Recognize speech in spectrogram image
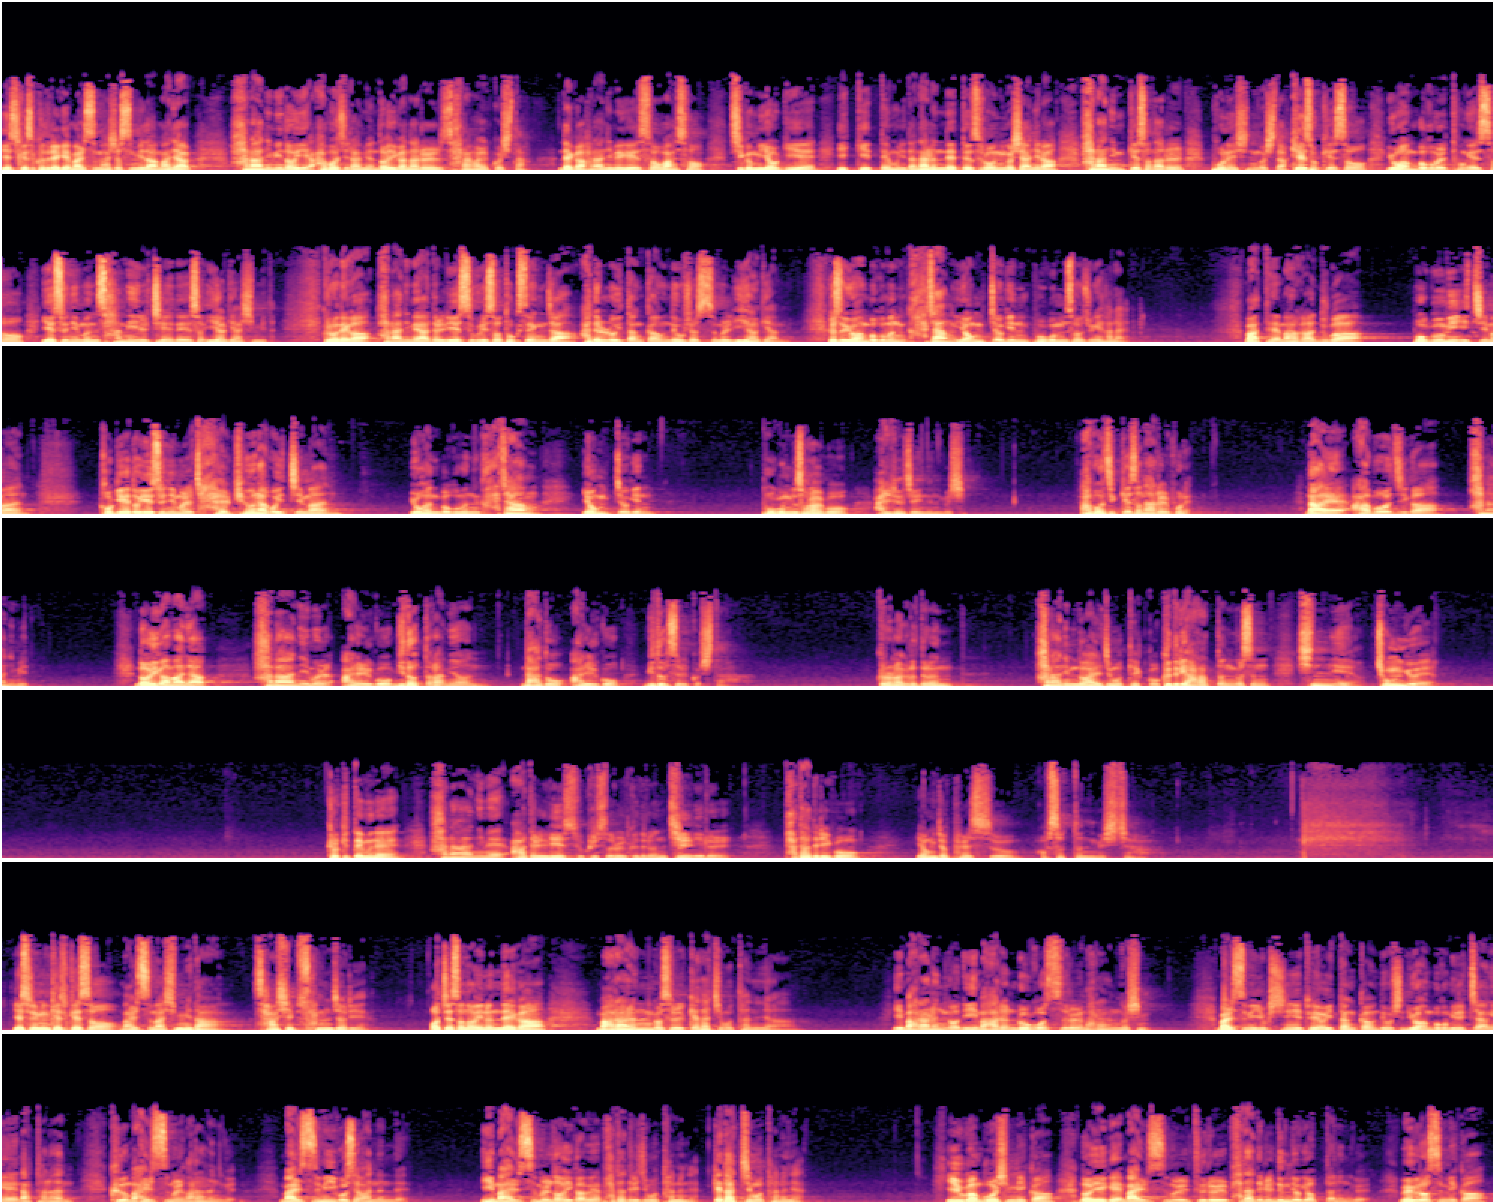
예수께서 그들에게 말씀하셨습니다. 만약 하나님이 너희 아버지라면 너희가 나를 사랑할 것이다. 내가 하나님에게서 와서 지금 여기에 있기 때문이다. 나는 내 뜻으로 온 것이 아니라 하나님께서 나를 보내신 것이다. 계속해서 요한복음을 통해서 예수님은 삼위일체에 대해서 이야기하십니다. 그리고 내가 하나님의 아들 예수 그리스도 독생자 아들로 이 땅 가운데 오셨음을 이야기합니다. 그래서 요한복음은 가장 영적인 복음서 중의 하나예요. 마태, 마가, 누가 복음이 있지만 거기에도 예수님을 잘 표현하고 있지만 요한복음은 가장 영적인 복음서라고 알려져 있는 것입니다. 아버지께서 나를 보내. 나의 아버지가 하나님이다. 너희가 만약 하나님을 알고 믿었더라면 나도 알고 믿었을 것이다. 그러나 그들은 하나님도 알지 못했고 그들이 알았던 것은 신이에요. 종교예요. 그렇기 때문에 하나님의 아들 예수 그리스도를 그들은 진리를 받아들이고 영접할 수 없었던 것이죠. 예수님은 계속해서 말씀하십니다. 43절이 어째서 너희는 내가 말하는 것을 깨닫지 못하느냐? 이 말하는 것, 이 말은 로고스를 말하는 것입니다. 말씀이 육신이 되어 이 땅 가운데 오신 요한복음 1장에 나타난 그 말씀을 말하는 거예요. 말씀이 이곳에 왔는데 이 말씀을 너희가 왜 받아들이지 못하느냐? 깨닫지 못하느냐? 이유가 무엇입니까? 너희에게 말씀을 들을 받아들일 능력이 없다는 거예요. 왜 그렇습니까?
